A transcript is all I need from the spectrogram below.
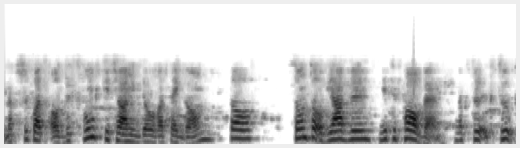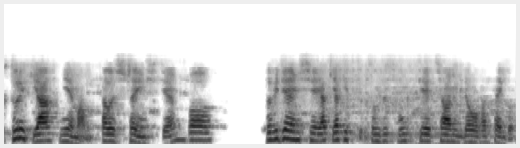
na przykład o dysfunkcję ciała migdałowatego, to są to objawy nietypowe, no, który, któ- których ja nie mam. Całe szczęście, bo dowiedziałem się, jak, jakie są dysfunkcje ciała migdałowatego,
